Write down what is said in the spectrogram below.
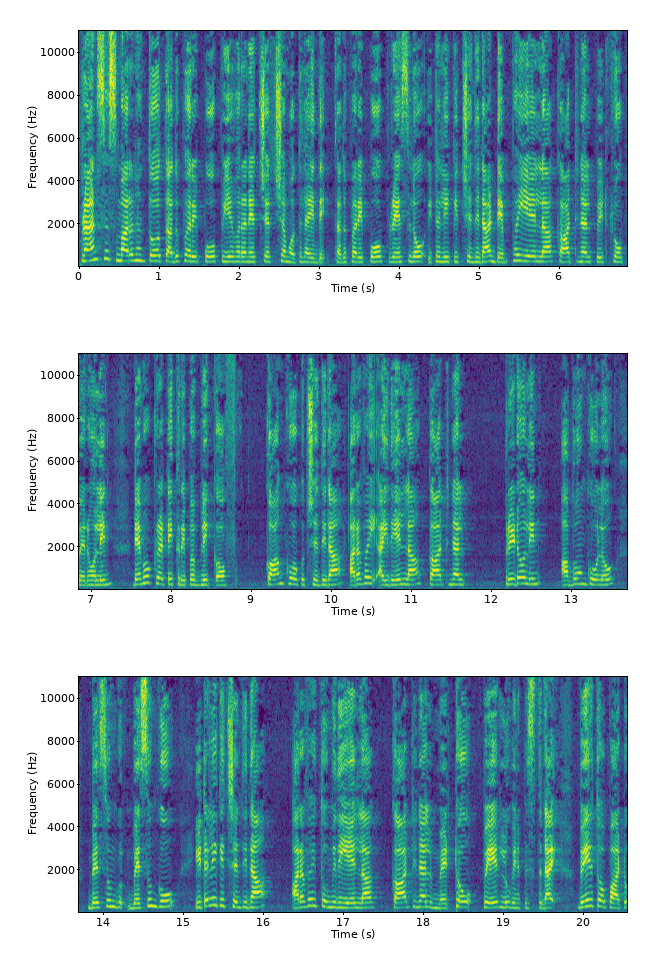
ఫ్రాన్సిస్ మరణంతో తదుపరి పోప్ ఎవరనే చర్చ మొదలైంది. తదుపరి పోప్ రేసులో ఇటలీకి చెందిన డెబ్బై ఏళ్ళ cardinal Pietro Parolin Democratic Republic of కాంకోకు చెందిన అరవై ఐదేళ్ళ కార్డినల్ ప్రిడోలిన్ అబోంగోలో బెసుంగు ఇటలీకి చెందిన అరవై తొమ్మిది ఏళ్ళ కార్డినల్ మెట్టో పేర్లు వినిపిస్తున్నాయి. వీరితో పాటు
